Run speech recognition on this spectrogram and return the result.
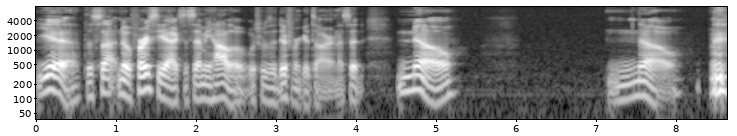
yeah." The so- no. First, he asked the semi hollow, which was a different guitar, and I said, "No, no. At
